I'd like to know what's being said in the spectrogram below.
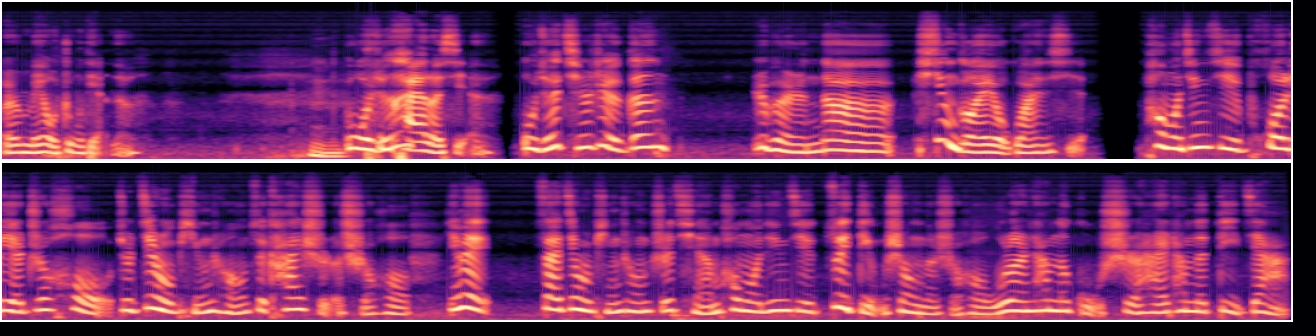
而没有重点的，嗯铺我觉得，开了写。我觉得其实这个跟日本人的性格也有关系。泡沫经济破裂之后，就进入平成最开始的时候，因为在进入平成之前，泡沫经济最鼎盛的时候，无论是他们的股市还是他们的地价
